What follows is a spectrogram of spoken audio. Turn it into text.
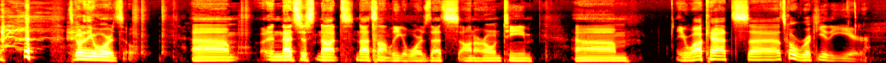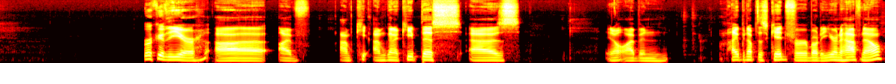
Let's go to the awards. Um, and that's just not that's not league awards. That's on our own team. Um, your Wildcats. Uh, let's go rookie of the year. rookie of the year. Uh, I've I'm ke- I'm gonna keep this as you know I've been hyping up this kid for about a year and a half now.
